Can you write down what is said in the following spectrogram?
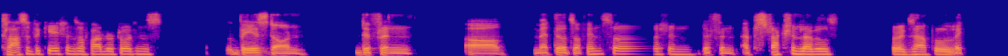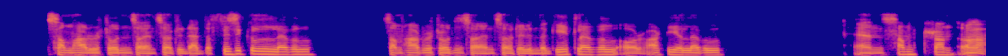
classifications of hardware trojans based on different uh, methods of insertion, different abstraction levels. For example, like some hardware trojans are inserted at the physical level, some hardware trojans are inserted in the gate level or RTL level, and some uh,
